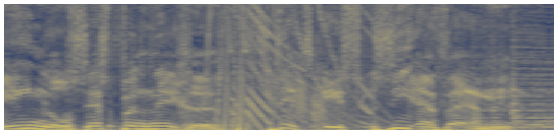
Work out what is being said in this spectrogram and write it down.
106.9. Dit is ZFM.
